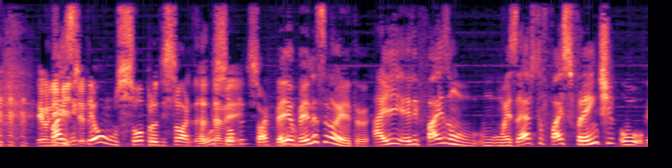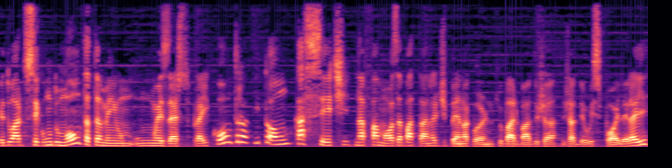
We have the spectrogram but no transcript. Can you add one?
tem um limite, Mas, né? Tem um sopro de sorte. Tem um sopro de sorte. Veio bem nesse momento. Aí ele faz um, um, um, exército, faz frente, o Eduardo II monta também um, um exército para ir contra e toma um cacete na famosa batalha de Bannockburn, que o Barbado já, já deu spoiler aí.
